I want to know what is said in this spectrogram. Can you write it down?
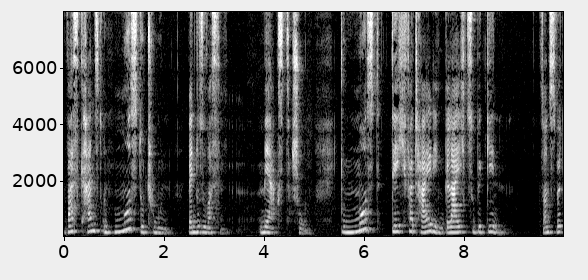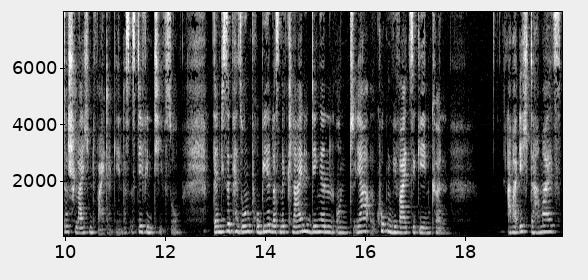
was kannst und musst du tun, wenn du sowas merkst schon? Du musst dich verteidigen gleich zu Beginn. Sonst wird das schleichend weitergehen. Das ist definitiv so. Denn diese Personen probieren das mit kleinen Dingen und ja, gucken, wie weit sie gehen können. Aber ich damals,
